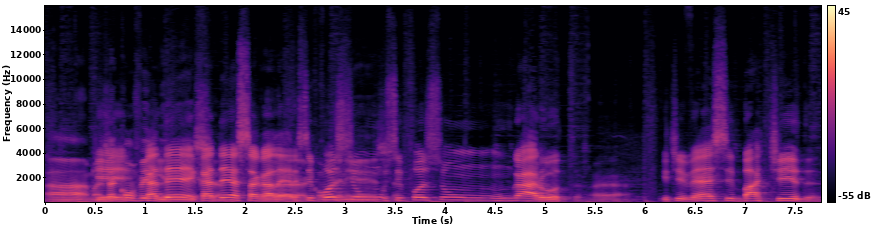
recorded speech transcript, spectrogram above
Ah, mas Que- é conveniência. Cadê, cadê essa galera? É, se, fosse um, se fosse um, um garoto É, que tivesse batida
